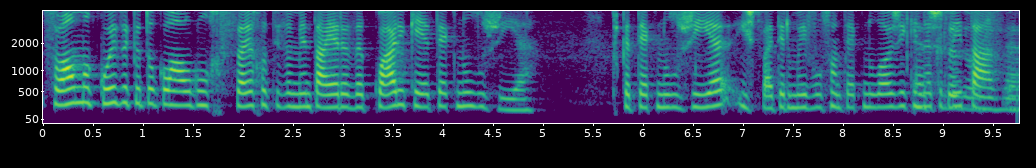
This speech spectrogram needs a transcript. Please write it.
só há uma coisa que eu estou com algum receio relativamente à era de Aquário, que é a tecnologia. Porque a tecnologia, isto vai ter uma evolução tecnológica é inacreditável. É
